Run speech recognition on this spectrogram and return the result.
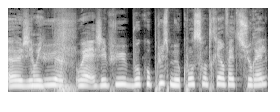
euh, j'ai ah pu euh, ouais j'ai pu beaucoup plus me concentrer en fait sur elles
